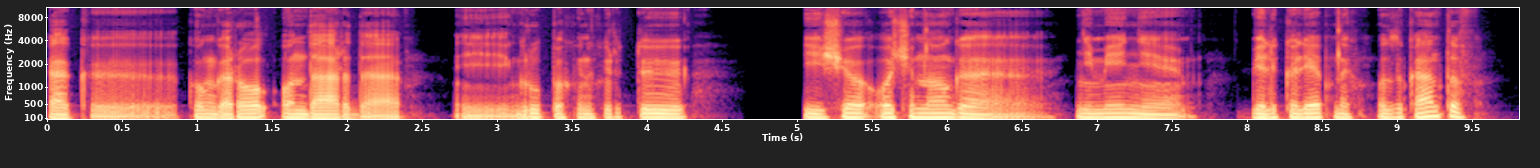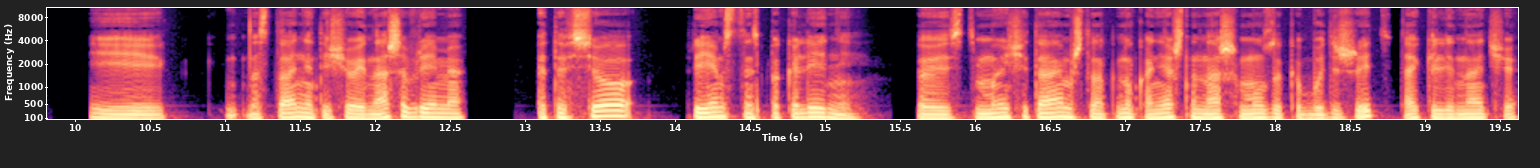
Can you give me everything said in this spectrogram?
как э, Конгарол Ондар, да, и группа Хунхурту, и еще очень много не менее великолепных музыкантов, и настанет еще и наше время. Это все преемственность поколений. То есть мы считаем, что, ну, конечно, наша музыка будет жить так или иначе.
